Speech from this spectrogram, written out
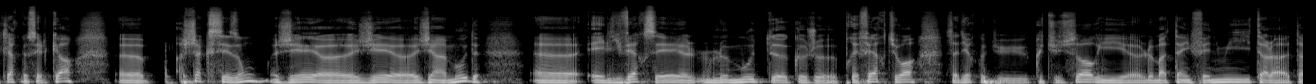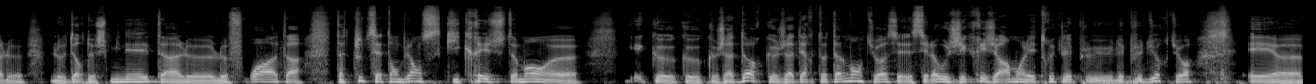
clair que c'est le cas. À chaque saison j'ai un mood euh, et l'hiver c'est le mood que je préfère tu vois c'est à dire que tu que tu sors il- le matin il fait nuit t'as la t'as le l'odeur de cheminée t'as le, le froid t'as t'as toute cette ambiance qui crée justement euh, que, que, que j'adore, que j'adhère totalement, tu vois. C'est, c'est là où j'écris généralement les trucs les plus, les plus durs, tu vois. Et, euh,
